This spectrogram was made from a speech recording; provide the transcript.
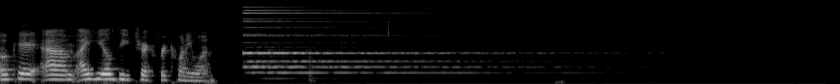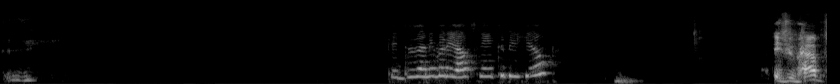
Okay, um, I heal Dietrich for 21. Does anybody else need to be healed? If you have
